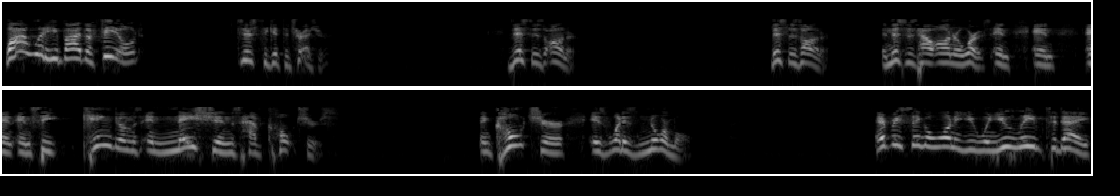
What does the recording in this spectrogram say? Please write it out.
Why would he buy the field? Just to get the treasure. This is honor. This is honor. And this is how honor works. And, and, and, and see, kingdoms and nations have cultures. And culture is what is normal. Every single one of you, when you leave today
